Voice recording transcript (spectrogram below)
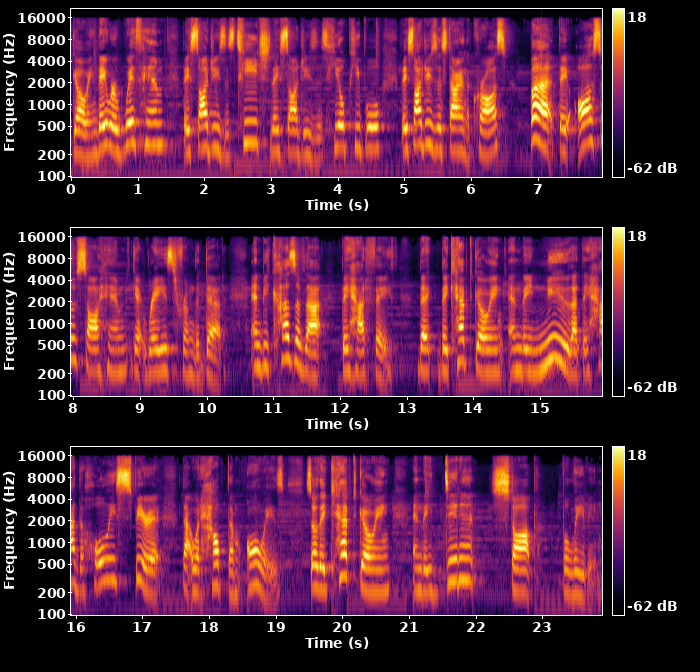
going. They were with him. They saw Jesus teach. They saw Jesus heal people. They saw Jesus die on the cross, but they also saw him get raised from the dead. And because of that, they had faith. They, they kept going and they knew that they had the Holy Spirit that would help them always. So they kept going and they didn't stop believing.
